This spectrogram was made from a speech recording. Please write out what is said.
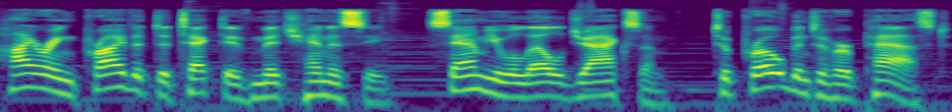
Hiring private detective Mitch Hennessy, Samuel L. Jackson, to probe into her past,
